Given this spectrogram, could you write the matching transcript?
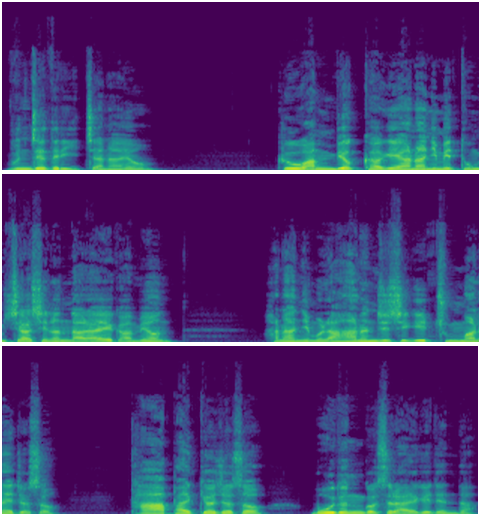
문제들이 있잖아요. 그 완벽하게 하나님이 통치하시는 나라에 가면 하나님을 아는 지식이 충만해져서 다 밝혀져서 모든 것을 알게 된다.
